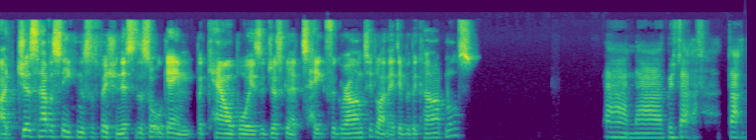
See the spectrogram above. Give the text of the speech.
I just have a sneaking suspicion this is the sort of game the Cowboys are just going to take for granted, like they did with the Cardinals. Ah, nah, because that that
